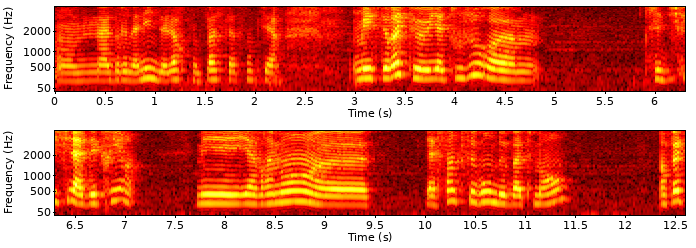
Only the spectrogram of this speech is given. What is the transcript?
en adrénaline dès lors qu'on passe la frontière. Mais c'est vrai qu'il y a toujours... c'est difficile à décrire, mais il y a vraiment... il y a 5 secondes de battement. En fait,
